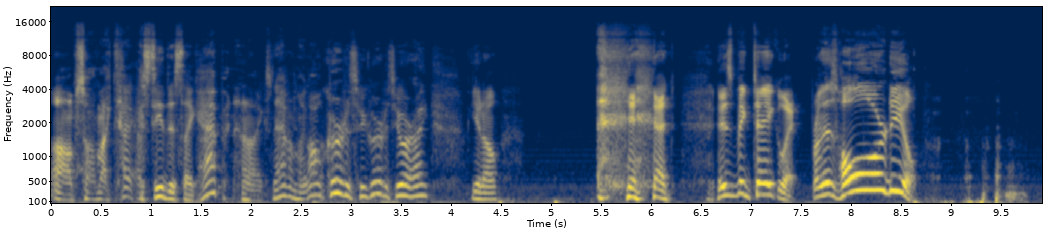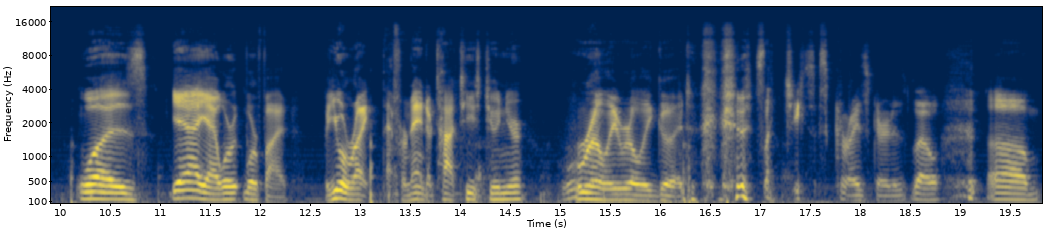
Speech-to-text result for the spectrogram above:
Um, so I'm like, I see this like happen, and I'm like snap. I'm like, oh Curtis, you Curtis, you all right? You know. And his big takeaway from this whole ordeal was, yeah, yeah, we're we're fine. But you were right. That Fernando Tatis Jr. really, really good. it's like Jesus Christ, Curtis. So, um,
